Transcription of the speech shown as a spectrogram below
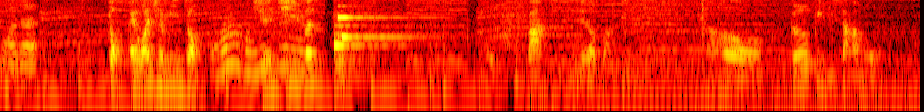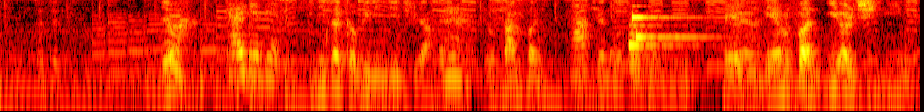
我的中，哎、完全命中，哇，好厉害选七分，八，你接到八。然后戈壁沙漠在这里，也有 差一点点。你在隔壁邻近区啊，有三分，啊你先挪三分。对啊，年份一二七一年，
